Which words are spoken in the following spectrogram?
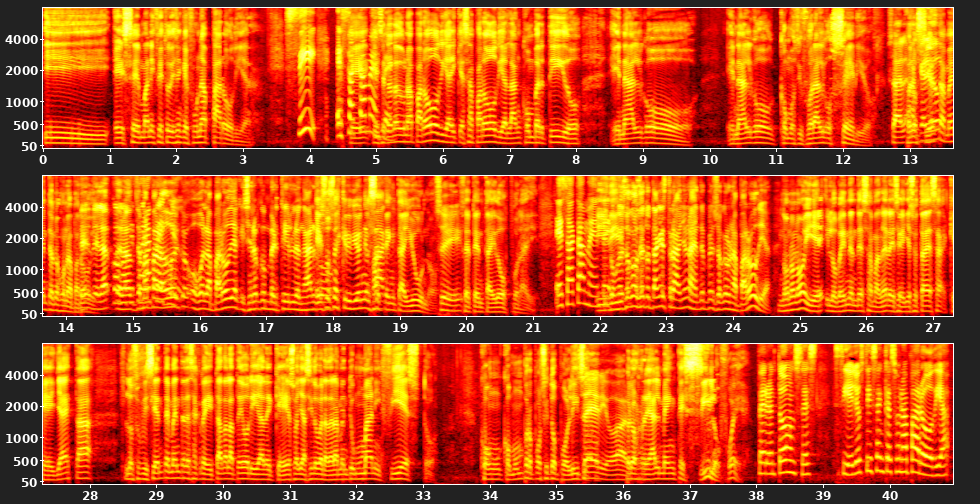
Y ese manifiesto dicen que fue una parodia. Sí, que, exactamente. que se trata de una parodia y que esa parodia la han convertido en algo en algo como si fuera algo serio. O sea, Pero ciertamente no es una parodia. De, de la, Como de la si tema paradójico o la parodia quisieron convertirlo en algo. Eso se escribió en el fact. 71, Sí. 72 por ahí. Exactamente. Y con esos conceptos tan extraños, la gente pensó que era una parodia. No, no, no, y, y lo venden de esa manera. Dicen que eso está que ya está lo suficientemente desacreditada la teoría de que eso haya sido verdaderamente un manifiesto con como un propósito político. Serio, Aro. pero realmente sí lo fue. Pero entonces, si ellos dicen que es una parodia,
